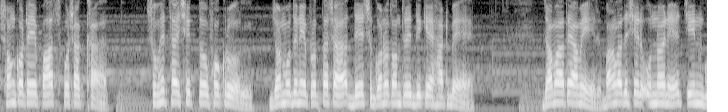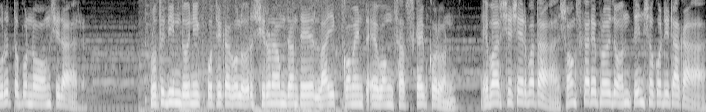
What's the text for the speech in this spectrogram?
সংকটে পাঁচ পোশাক খাত। শুভেচ্ছায় সিক্ত ফখরুল। জন্মদিনে প্রত্যাশা দেশ গণতন্ত্রের দিকে হাঁটবে। জামায়াতে আমির, বাংলাদেশের উন্নয়নে চীন গুরুত্বপূর্ণ অংশীদার। প্রতিদিন দৈনিক পত্রিকাগুলোর শিরোনাম জানতে লাইক, কমেন্ট এবং সাবস্ক্রাইব করুন। এবার শেষের পাতা, সংস্কারে প্রয়োজন তিনশো কোটি টাকা।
